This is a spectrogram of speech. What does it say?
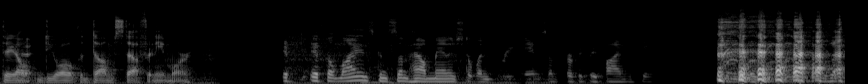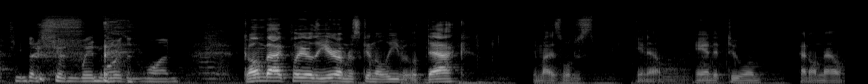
they don't do all the dumb stuff anymore. If if the Lions can somehow manage to win three games, I'm perfectly fine with Dan. that team that shouldn't win more than one. Comeback player of the year. I'm just gonna leave it with Dak. You might as well just, you know, hand it to him. I don't know.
